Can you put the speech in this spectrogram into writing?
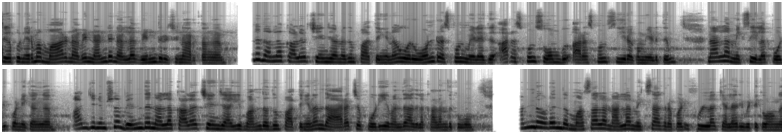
சிகப்பு நிறமாக மாறினாவே நண்டு நல்லா வெந்துருச்சுன்னு அர்த்தங்க. இன்னும் நல்லா கலர் சேஞ்ச் ஆனதும் பார்த்தீங்கன்னா ஒரு ஒன்றரை ஸ்பூன் மிளகு அரை ஸ்பூன் சோம்பு அரை ஸ்பூன் சீரகம் எடுத்து நல்லா மிக்சியில் பொடி பண்ணிக்கோங்க. அஞ்சு நிமிஷம் வெந்து நல்லா கலர் சேஞ்ச் ஆகி வந்ததும் பார்த்தீங்கன்னா இந்த அரைச்ச பொடியை வந்து அதில் கலந்துக்குவோம். நண்டோட இந்த மசாலா நல்லா மிக்ஸ் ஆகிறபடி ஃபுல்லாக கிளறி விட்டுக்குவாங்க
